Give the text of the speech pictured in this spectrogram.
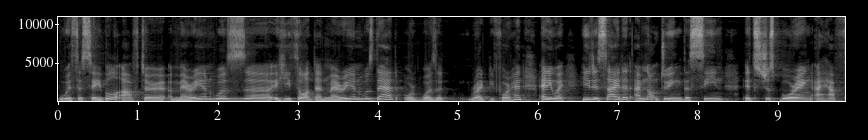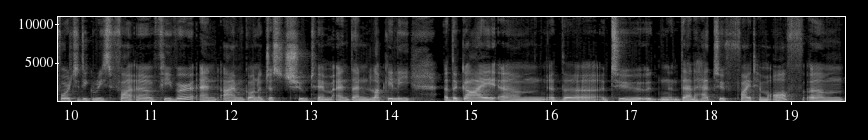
with the sable after Marion was uh, he thought that Marion was dead or was it right beforehand? Anyway, he decided I'm not doing this scene. It's just boring. I have 40 degrees fi- uh, fever and I'm gonna just shoot him. And then luckily, the guy um, the to that had to fight him off. Um,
